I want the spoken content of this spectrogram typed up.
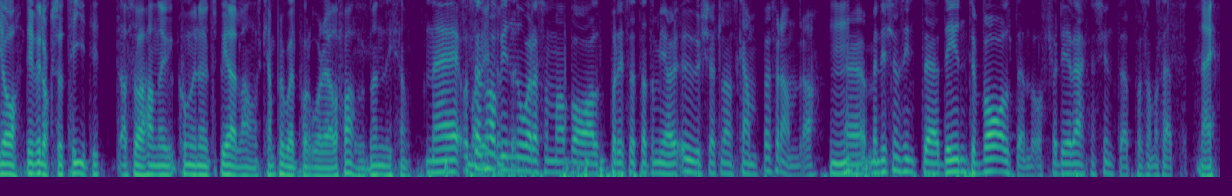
Ja, det är väl också tidigt, alltså han har kommer nog inte spela landskamper på ett par år i alla fall, men liksom. Nej, och sen har vi inte. några som har valt på det sättet att de gör u landskamper för andra. Mm. Eh, men det känns inte, det är ju inte valt ändå, för det räknas ju inte på samma sätt. Nej.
